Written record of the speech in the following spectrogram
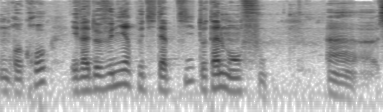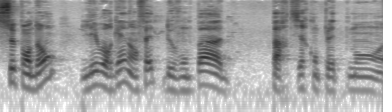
Ombrecro et va devenir petit à petit totalement fou. Euh, cependant, les Worgen en fait ne vont pas partir complètement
